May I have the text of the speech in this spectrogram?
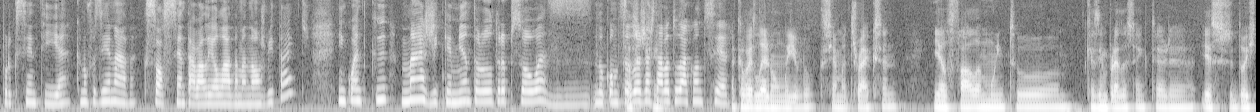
porque sentia que não fazia nada, que só se sentava ali ao lado a mandar uns bitites, enquanto que magicamente a outra pessoa zzz, no computador já estava tudo a acontecer. Acabei de ler um livro que se chama Traction e ele fala muito que as empresas têm que ter uh, esses dois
